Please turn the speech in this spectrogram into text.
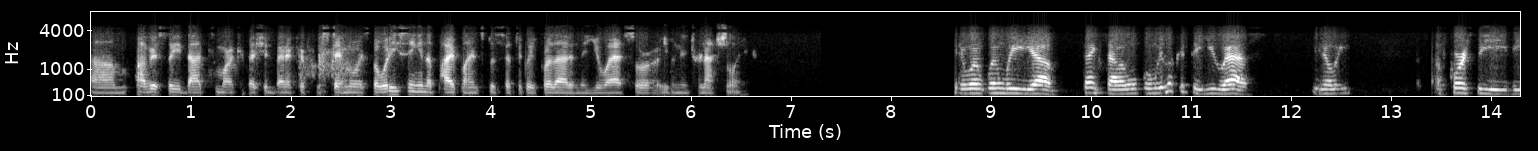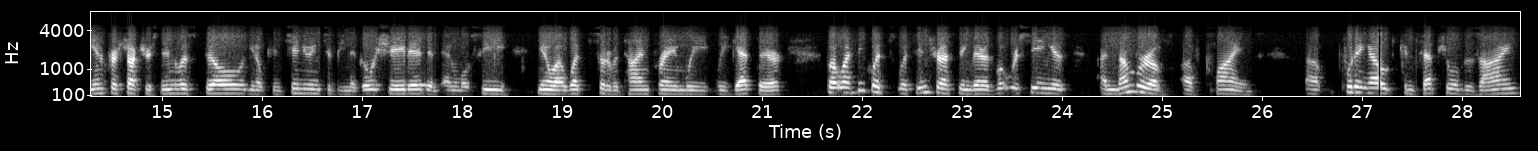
Um, obviously, that's a market that should benefit from stimulus, but what are you seeing in the pipeline specifically for that in the U.S. or even internationally? You know, uh, thanks, Sabahat. When we look at the U.S., you know, of course, the infrastructure stimulus bill, you know, continuing to be negotiated, and we'll see, you know, at what sort of a timeframe we we get there. But I think what's interesting there is what we're seeing is a number of clients uh, putting out conceptual design,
